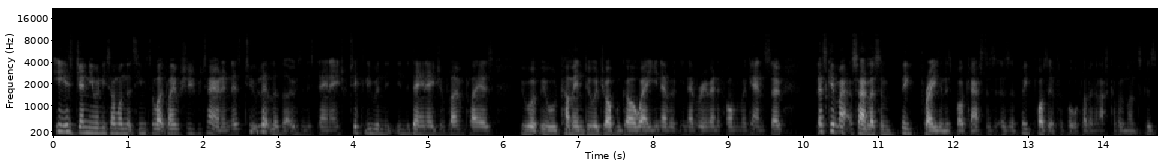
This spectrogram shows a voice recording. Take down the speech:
he is genuinely someone that seems to like playing for Shrewsbury Town, and there's too little of those in this day and age, particularly in the, in the day and age of loan players who, who would come in, do a job, and go away. You never you never hear anything from them again. So let's give Matt Sadler some big praise in this podcast as, as a big positive for the football club in the last couple of months because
